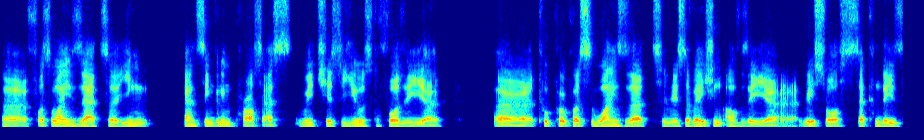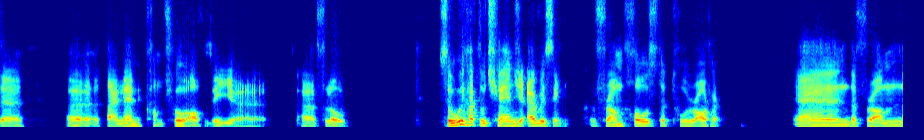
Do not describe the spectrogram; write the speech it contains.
Uh, first one is that uh, in and signaling process, which is used for the two purpose. One is that reservation of the resource. Second is the dynamic control of the flow. So we have to change everything from host to router and from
